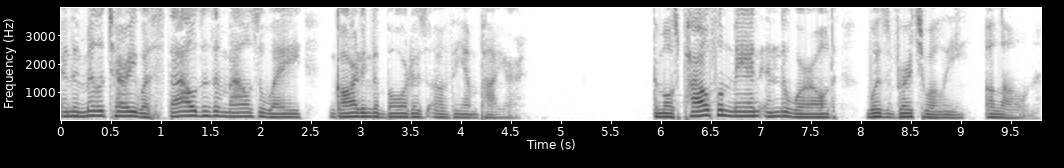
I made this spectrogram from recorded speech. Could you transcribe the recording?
and the military was thousands of miles away guarding the borders of the empire. The most powerful man in the world was virtually alone.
